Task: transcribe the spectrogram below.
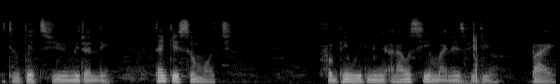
it will get to you immediately. Thank you so much for being with me and i will see you in my next video. Bye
